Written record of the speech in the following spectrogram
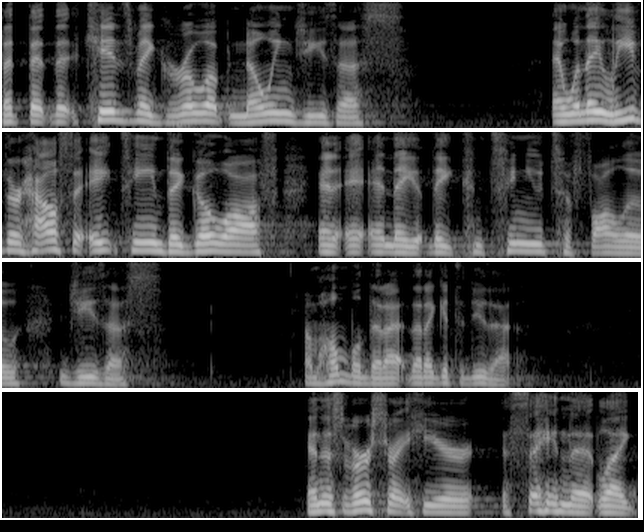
that, that, that kids may grow up knowing jesus and when they leave their house at 18, they go off and, and they, they continue to follow Jesus. I'm humbled that I, that I get to do that. And this verse right here is saying that, like,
